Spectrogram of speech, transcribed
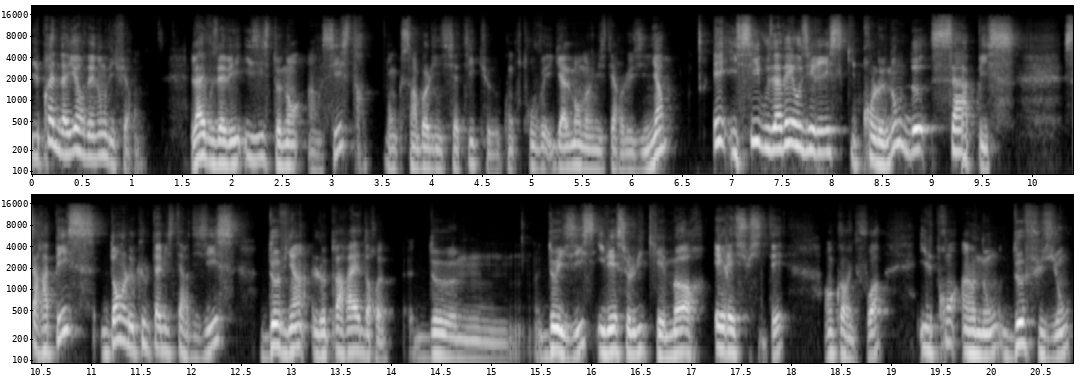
Ils prennent d'ailleurs des noms différents. Là, vous avez Isis tenant un cistre, donc symbole initiatique euh, qu'on retrouve également dans le mystère lusinien. Et ici, vous avez Osiris qui prend le nom de Sarapis. Sarapis, dans le culte à mystère d'Isis, devient le parèdre de, hum, de Isis. Il est celui qui est mort et ressuscité, encore une fois il prend un nom de fusion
